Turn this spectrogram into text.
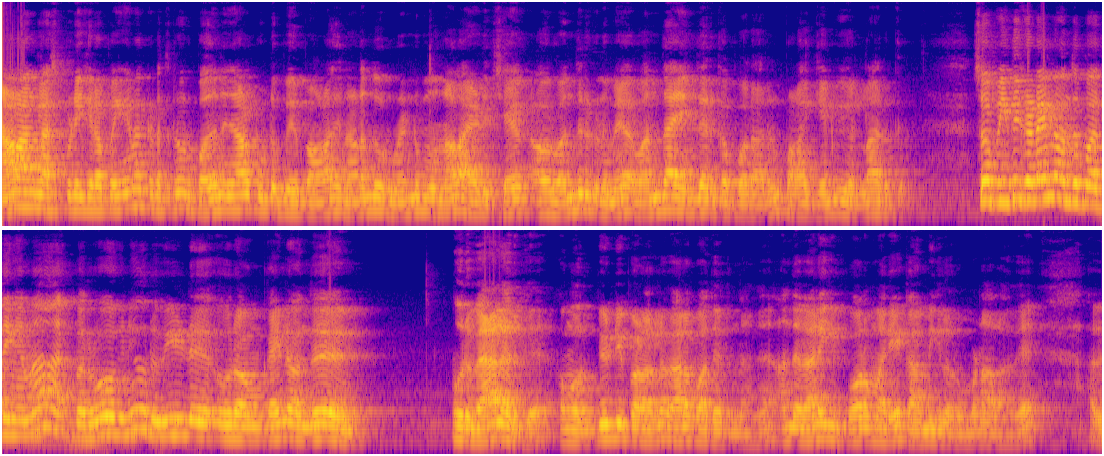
நாலாம் கிளாஸ் படிக்கிற பையனா கிட்டத்தட்ட ஒரு பதினஞ்சு நாள் கூட்டு போயிருப்பாங்களா? அது நடந்து ஒரு ரெண்டு மூணு நாள் ஆயிடுச்சு. அவர் வந்திருக்கணுமே வந்தால் எங்கே இருக்க போகிறாருன்னு பல கேள்விகள்லாம் இருக்குது ஸோ இப்போ இதுக்கடையில் வந்து பார்த்தீங்கன்னா இப்போ ரோகிணி ஒரு வீடு ஒரு அவங்க கையில் வந்து ஒரு வேலை இருக்குது அவங்க ஒரு பியூட்டி பார்லரில் வேலை பார்த்துட்டு இருந்தாங்க. அந்த வேலைக்கு போகிற மாதிரியே காமிக்கல ரொம்ப நாளாகவே அது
